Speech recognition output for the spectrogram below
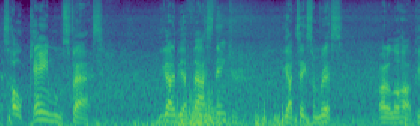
This whole game moves fast. You gotta be a fast thinker. You gotta take some risks. All right, aloha, peace.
